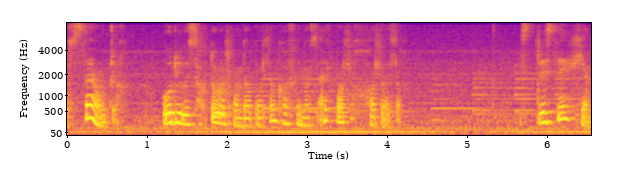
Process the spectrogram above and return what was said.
ус сайн ууж байх. Өөрийгөө согтууруулахундаа болон кофеноос аль болох хол байлга. Стрессээ хям.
